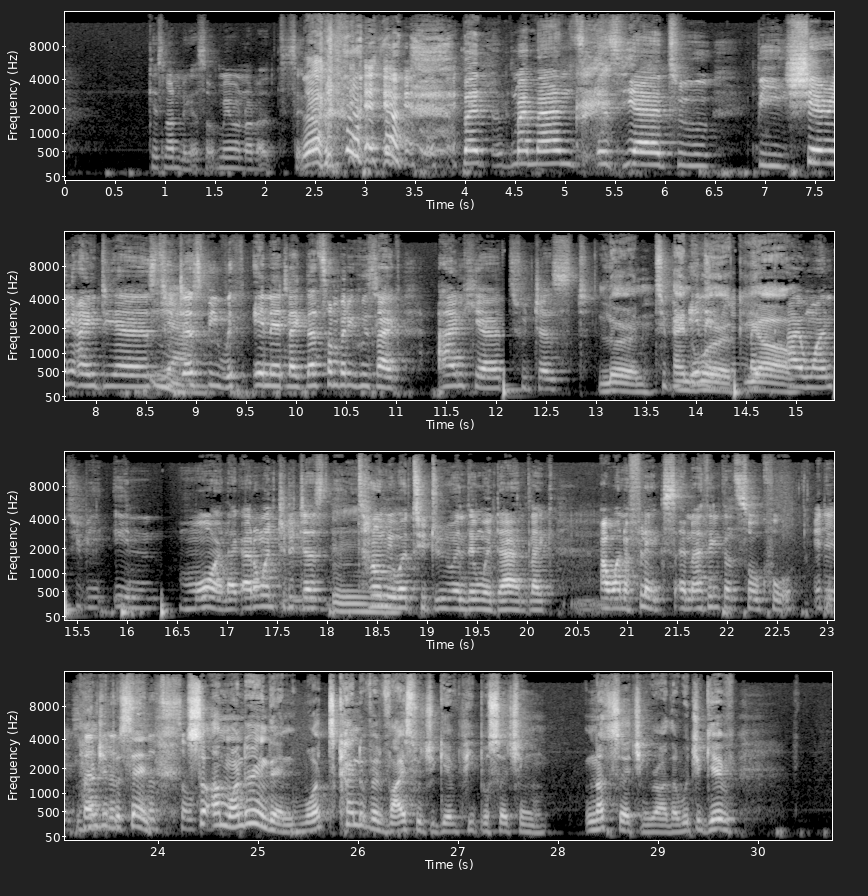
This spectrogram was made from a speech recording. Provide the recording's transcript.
Okay, it's not nigga, so maybe I'm not allowed to say that. but my man is here to be sharing ideas, to Yeah. just be within it. Like that's somebody who's like, I'm here to just Learn to be and in work. it. Like, yeah. I want to be in more. Like I don't want you to just mm. tell me what to do and then we're done. Like I want to flex, and I think that's so cool. It is. Hundred percent. that's- that's So, so I'm wondering then, what kind of advice would you give people searching, not searching rather, would you give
